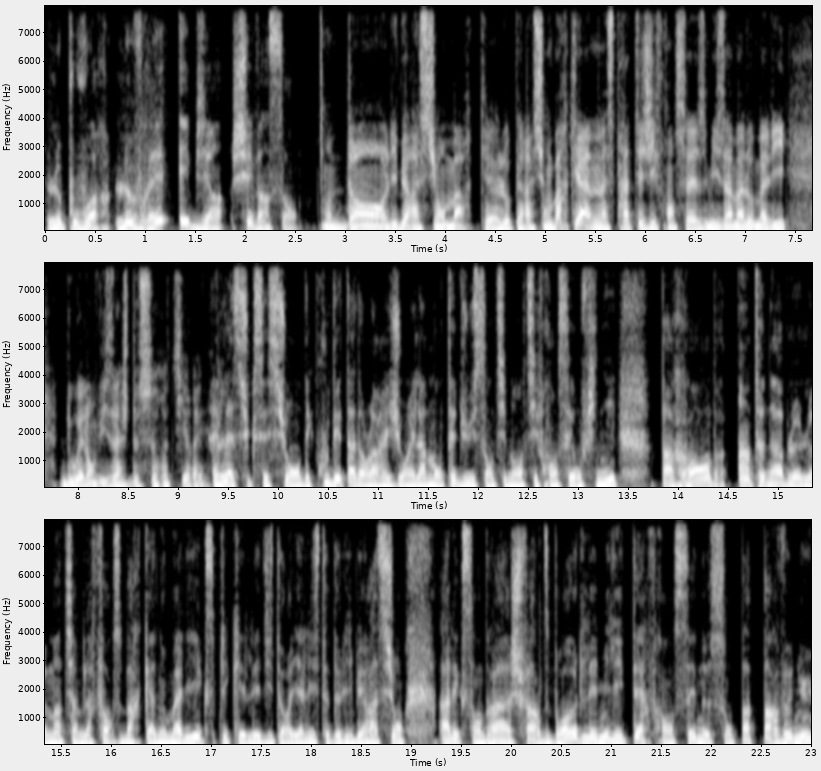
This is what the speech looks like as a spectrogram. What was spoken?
Le pouvoir, le vrai, est bien chez Vincent. Dans Libération Marc, l'opération Barkhane, la stratégie française mise à mal au Mali, d'où elle envisage de se retirer. La succession des coups d'État dans la région et la montée du sentiment anti-français ont fini par rendre intenable le maintien de la force Barkhane au Mali, explique l'éditorialiste de Libération Alexandra Schwarzbrod. Les militaires français ne sont pas parvenus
